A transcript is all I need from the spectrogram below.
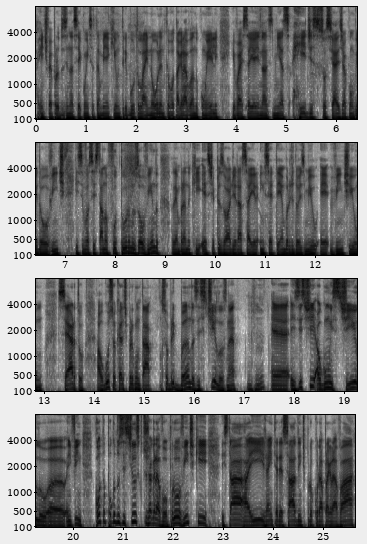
A gente vai produzir na sequência também aqui um tributo lá em Nolan, que eu vou estar gravando com ele e vai sair aí nas minhas redes sociais. Já convido o ouvinte. E se você está no futuro nos ouvindo, lembrando que este episódio irá sair em setembro de 2021, certo? Augusto, eu quero te perguntar sobre bandas, estilos, né? É, existe algum estilo, ah, enfim, conta um pouco dos estilos que tu já gravou. Pro ouvinte que está aí já interessado em te procurar pra gravar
